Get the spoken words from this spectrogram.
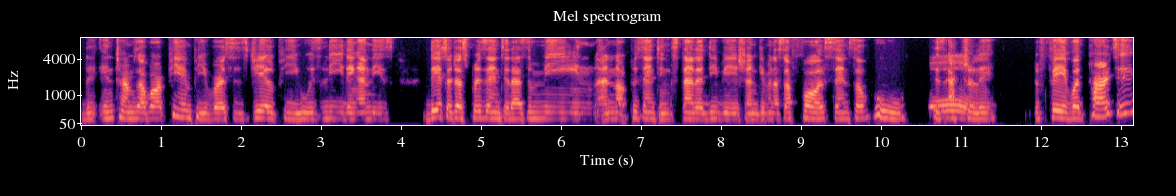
the, in terms of our PNP versus JLP, who is leading, and these data just presented as the mean and not presenting standard deviation, giving us a false sense of who oh. is actually the favored party.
